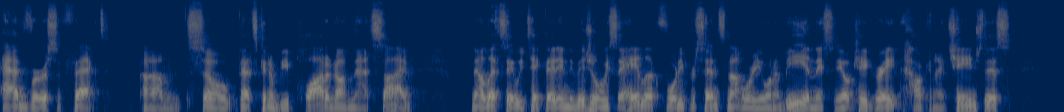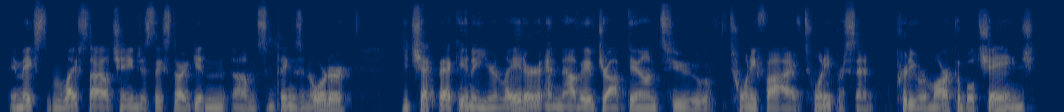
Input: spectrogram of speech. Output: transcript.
adverse effect. Um, so that's going to be plotted on that side. Now, let's say we take that individual, we say, hey, look, 40% is not where you want to be. And they say, okay, great. How can I change this? They make some lifestyle changes. They start getting um, some things in order. You check back in a year later, and now they've dropped down to 25, 20%. Pretty remarkable change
